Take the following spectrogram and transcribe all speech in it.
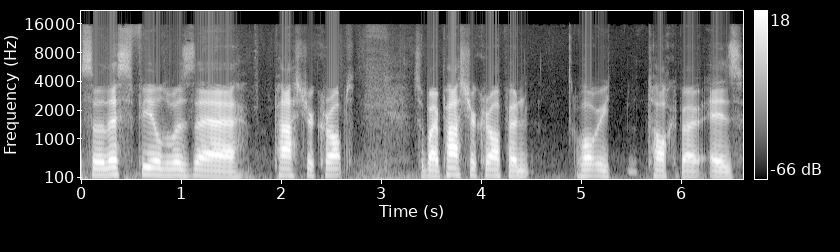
So this field was uh, pasture cropped. So by pasture cropping, what we talk about is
